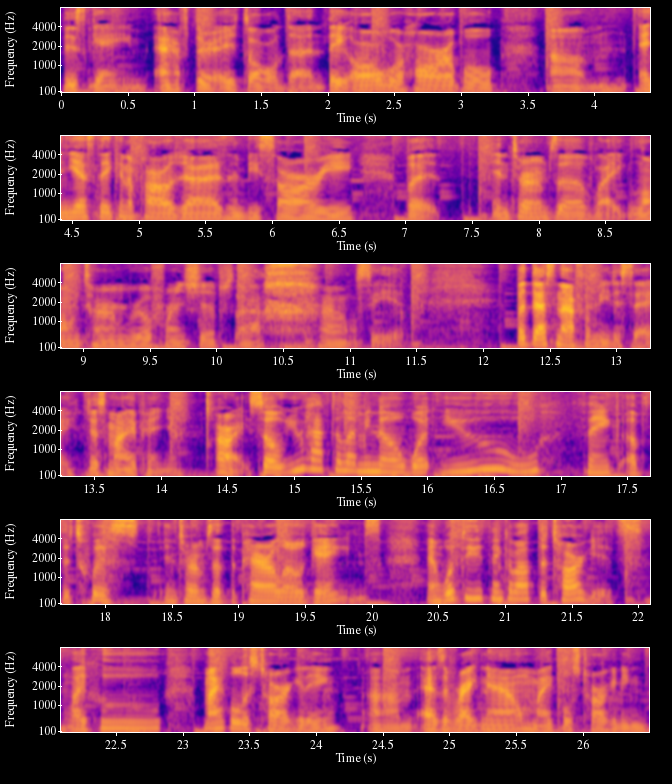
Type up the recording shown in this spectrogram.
this game after it's all done. They all were horrible. Um, and yes, they can apologize and be sorry, but in terms of like long term real friendships, uh, I don't see it. But that's not for me to say, just my opinion. All right, so you have to let me know what you think of the twist in terms of the parallel games? And what do you think about the targets? Like who Michael is targeting? Um, as of right now, Michael's targeting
